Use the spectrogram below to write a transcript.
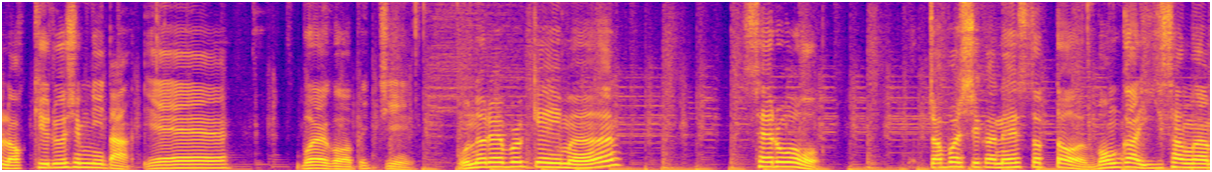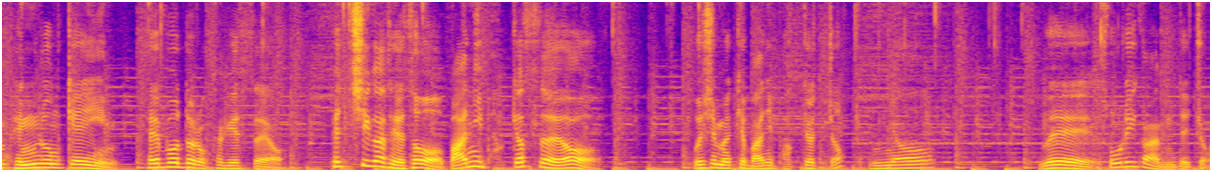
럭키루시입니다. 예. 뭐야 이거 뺐지 오늘 해볼 게임은 새로 저번 시간에 했었던 뭔가 이상한 백룸 게임 해보도록 하겠어요. 패치가 돼서 많이 바뀌었어요. 보시면 이렇게 많이 바뀌었죠? 안녕. 왜 소리가 안 되죠?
